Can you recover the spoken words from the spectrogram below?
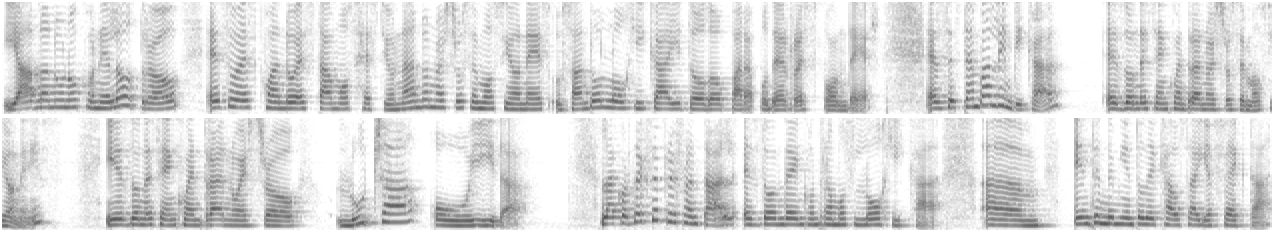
y hablan uno con el otro, eso es cuando estamos gestionando nuestras emociones, usando lógica y todo para poder responder. El sistema límbica es donde se encuentran nuestras emociones y es donde se encuentra nuestra lucha o huida. La corteza prefrontal es donde encontramos lógica, um, entendimiento de causa y efecto,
